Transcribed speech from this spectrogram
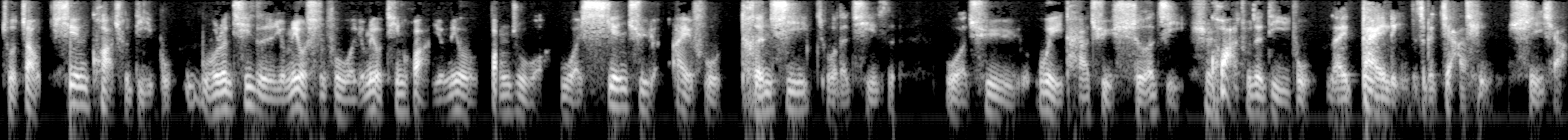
做丈夫先跨出第一步，无论妻子有没有顺服我，有没有听话，有没有帮助我，我先去爱护、疼惜我的妻子，我去为他去舍己，是跨出这第一步来带领这个家庭，试一下，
